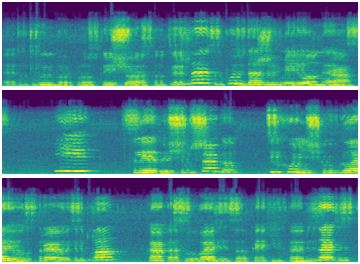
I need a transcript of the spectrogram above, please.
этот выбор просто еще раз подтверждается, пусть даже в миллионный раз. И следующим шагом тихонечко в голове выстраивайте план, как освободиться от каких-то обязательств,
